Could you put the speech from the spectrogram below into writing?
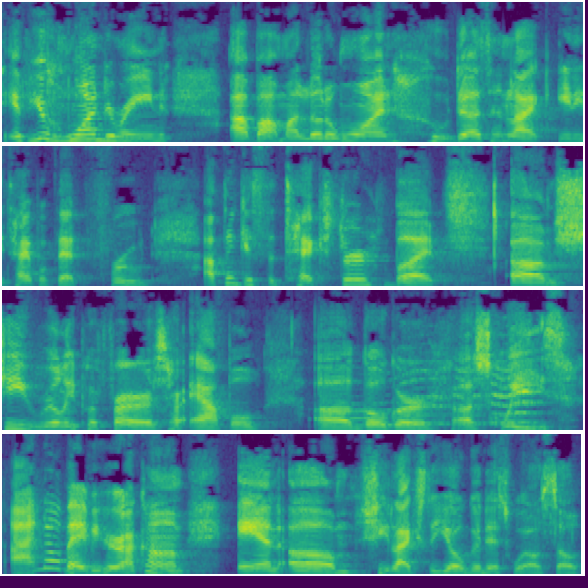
if you're wondering about my little one who doesn't like any type of that fruit. I think it's the texture, but um, she really prefers her apple uh, uh, squeeze. I know, baby, here I come. And um, she likes the yogurt as well. So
